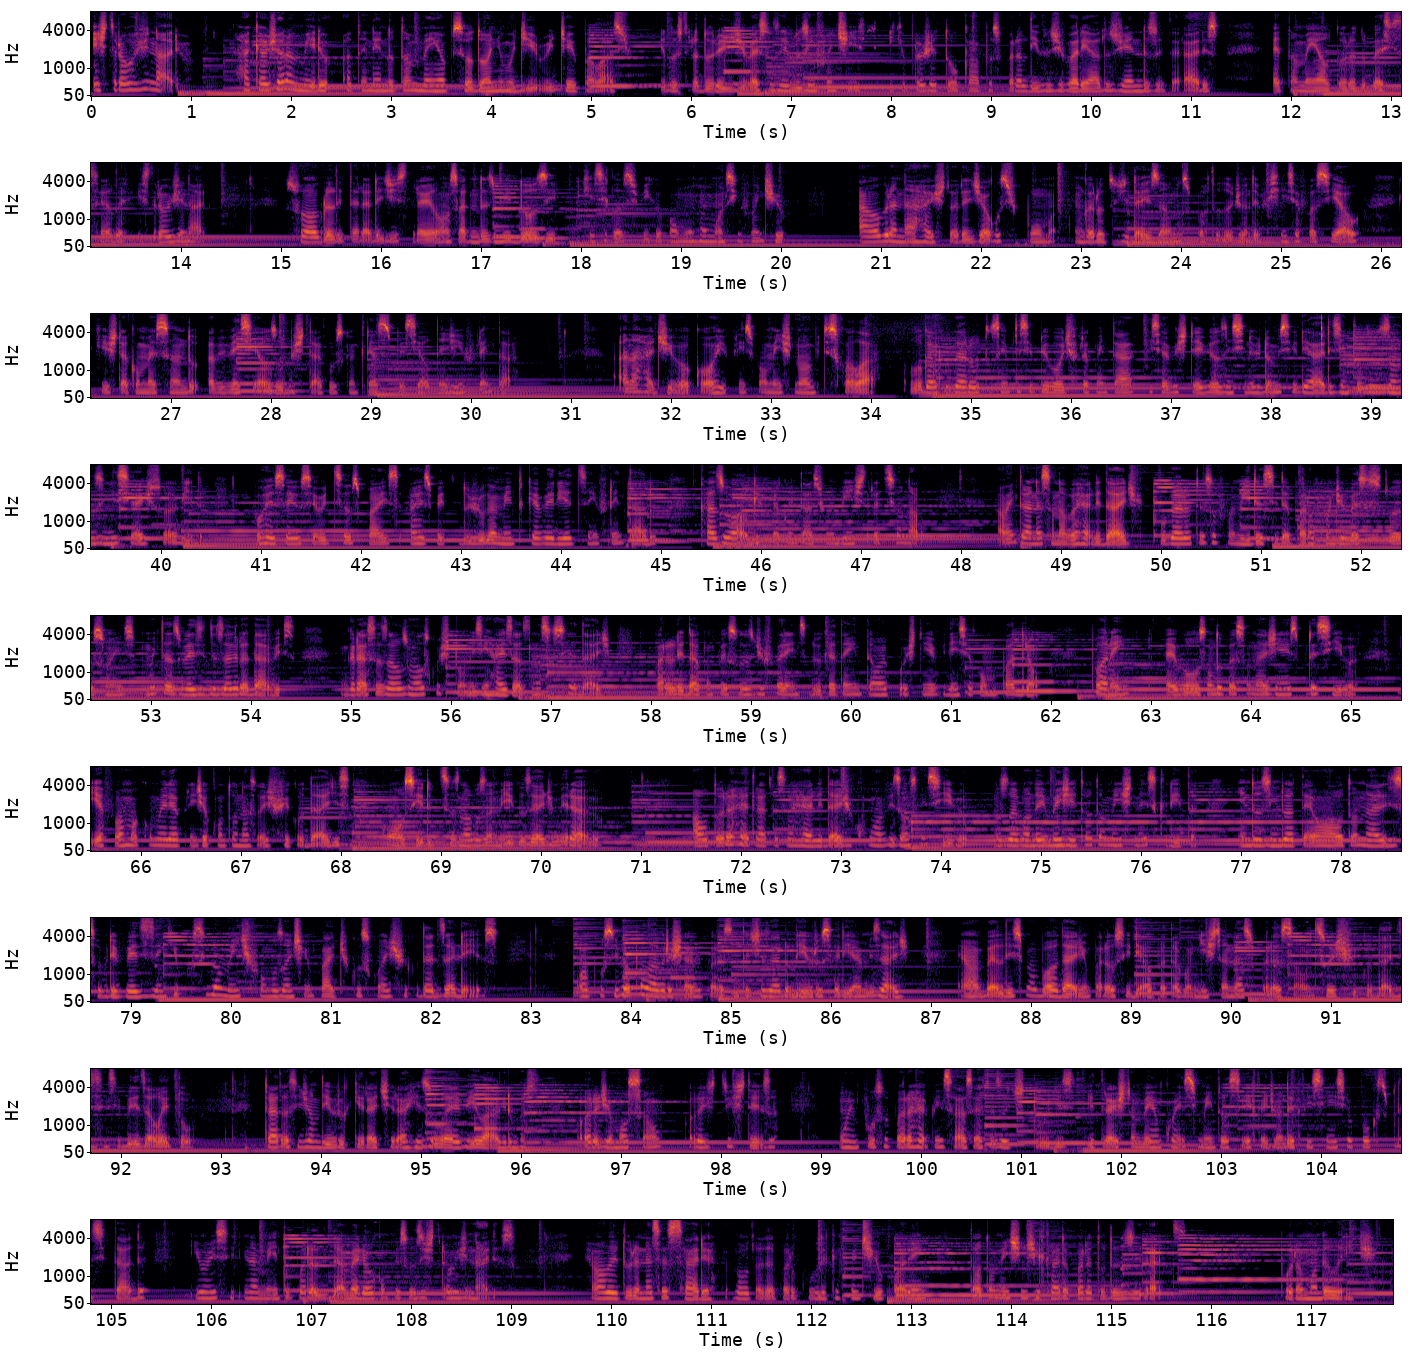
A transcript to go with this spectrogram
Extraordinário. Raquel Jaramilho, atendendo também ao pseudônimo de J. Palácio, ilustradora de diversos livros infantis e que projetou capas para livros de variados gêneros literários, é também autora do best-seller Extraordinário. Sua obra literária de estreia, lançada em 2012, que se classifica como um romance infantil. A obra narra a história de Augusto Puma, um garoto de 10 anos portador de uma deficiência facial que está começando a vivenciar os obstáculos que uma criança especial tende a enfrentar. A narrativa ocorre principalmente no âmbito escolar, o lugar que o garoto sempre se privou de frequentar e se absteve aos ensinos domiciliares em todos os anos iniciais de sua vida, por receio seu e de seus pais a respeito do julgamento que haveria de ser enfrentado caso alguém frequentasse um ambiente tradicional. Ao entrar nessa nova realidade, o garoto e sua família se deparam com diversas situações, muitas vezes desagradáveis, graças aos maus costumes enraizados na sociedade, para lidar com pessoas diferentes do que até então é posto em evidência como padrão. Porém, a evolução do personagem é expressiva, e a forma como ele aprende a contornar suas dificuldades com o auxílio de seus novos amigos é admirável. A autora retrata essa realidade com uma visão sensível, nos levando a emergir totalmente na escrita, induzindo até uma autoanálise sobre vezes em que possivelmente fomos antiempáticos com as dificuldades alheias. Uma possível palavra-chave para sintetizar o livro seria amizade. É uma belíssima abordagem para auxiliar o protagonista na superação de suas dificuldades e sensibilizar o leitor. Trata-se de um livro que irá tirar riso leve e lágrimas, hora de emoção, hora de tristeza, um impulso para repensar certas atitudes e traz também um conhecimento acerca de uma deficiência pouco explicitada e um ensinamento para lidar melhor com pessoas extraordinárias. É uma leitura necessária, voltada para o público infantil, porém totalmente indicada para todas as idades. Por Amanda Leite.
